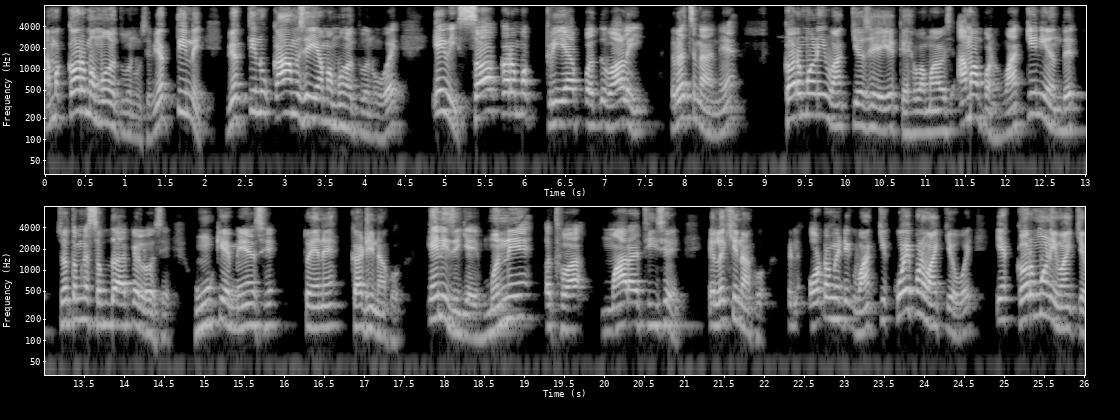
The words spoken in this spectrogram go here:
આમાં કર્મ મહત્વનું છે, વ્યક્તિ નહીં, વ્યક્તિનું કામ છે એ આમાં મહત્વનું હોય. એવી સકર્મ ક્રિયાપદ વાળી રચનાને કર્મણી વાક્ય છે એ કહેવામાં આવે છે. આમાં પણ વાક્યની અંદર જો તમને શબ્દ આપેલો છે હું કે મેં છે, તો એને કાઢી નાખો. એની જગ્યાએ મને અથવા મારાથી છે એ લખી નાખો. એટલે ઓટોમેટિક વાક્ય કોઈ પણ વાક્ય હોય, એ કર્મણી વાક્ય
